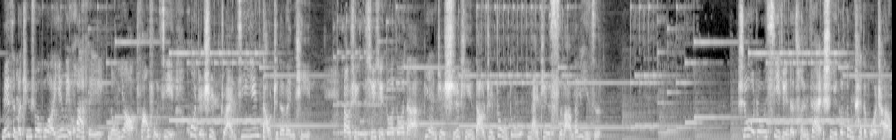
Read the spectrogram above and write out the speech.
没怎么听说过因为化肥、农药、防腐剂或者是转基因导致的问题，倒是有许许多多的变质食品导致中毒乃至死亡的例子。食物中细菌的存在是一个动态的过程，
